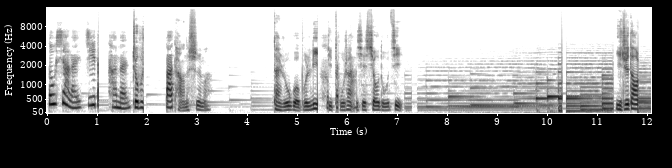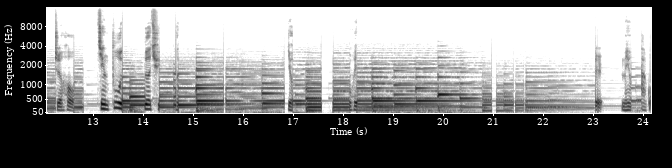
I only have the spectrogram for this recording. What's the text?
都下来击打他们，这不是把堂的事吗？但如果不立即涂上一些消毒剂，一直到之后，竟不割去，有会是没有大过。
